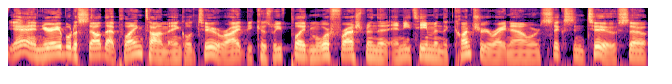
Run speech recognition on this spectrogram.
Yeah, and you're able to sell that playing time angle too, right? Because we've played more freshmen than any team in the country right now. We're six and two. So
